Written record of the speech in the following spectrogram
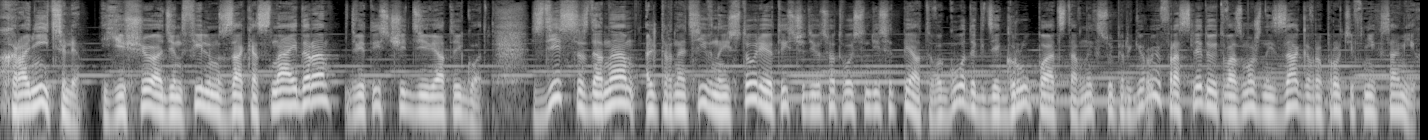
«Хранители» Еще один фильм Зака Снайдера, 2009 год. Здесь создана альтернативная история 1985 года, где группа отставных супергероев расследует возможный заговор против них самих.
